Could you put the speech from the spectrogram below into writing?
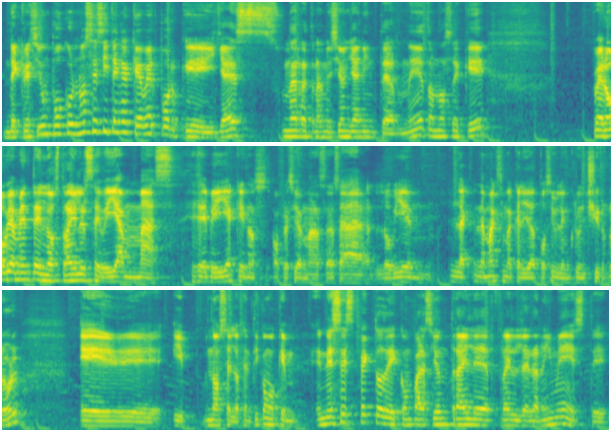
Decreció un poco, no sé si tenga que ver porque ya es una retransmisión ya en internet o no sé qué. Pero obviamente en los trailers se veía más. Se veía que nos ofrecían más. O sea, lo vi en la, la máxima calidad posible en Crunchyroll. Eh, y no sé, lo sentí como que en ese aspecto de comparación trailer, trailer anime, este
